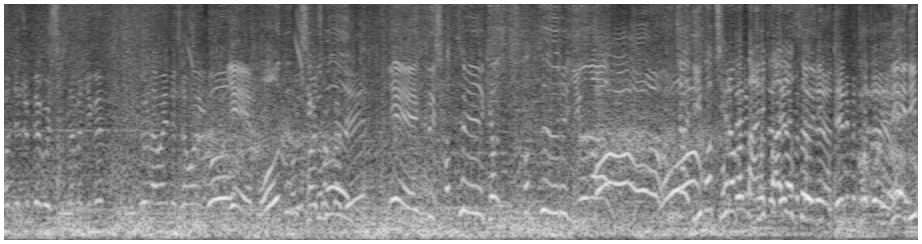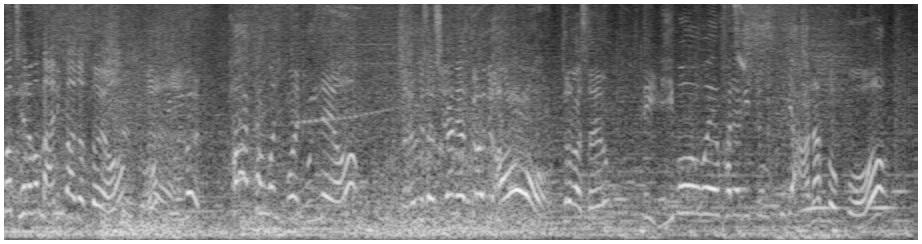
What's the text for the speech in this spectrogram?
현재 준비하고 있습니다만 지금 그 남아 있는 상황이고. 예 뭐든 지금은 설정까지. 예그 셔틀 견, 셔틀을 이용한 아, 자 아, 리버 체력은 많이 빠졌어요 내리면 터져요, 내리면 터져요. 네 리버 체력은 많이 빠졌어요 어, 이걸 파악한 건 정말 좋네요. 자, 여기서 시간이 안 끌어지. 어, 들어갔어요. 근데 리버의 활약이 좀 크지 않았었고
